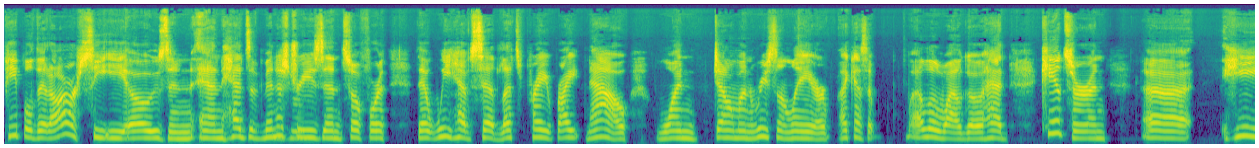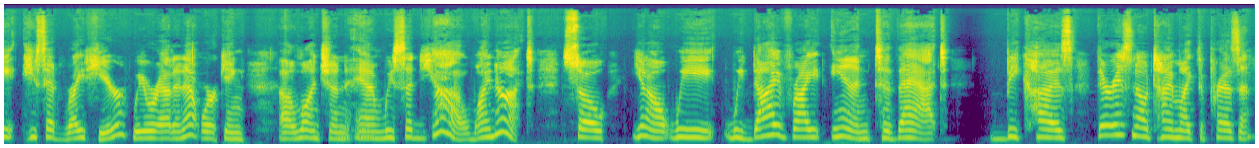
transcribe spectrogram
people that are CEOs and, and heads of ministries and so forth that we have said, let's pray right now. One gentleman recently, or I guess a, a little while ago, had cancer and uh, he he said right here we were at a networking uh, luncheon Mhm. and we said yeah why not? So you know we we dive right into that because there is no time like the present.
